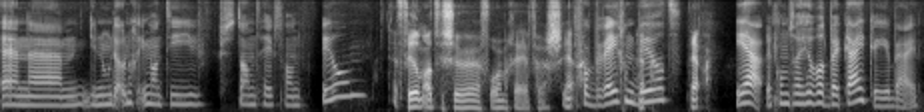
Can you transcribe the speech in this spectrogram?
En um, je noemde ook nog iemand die verstand heeft van film. Filmadviseur, vormgevers. Ja. Voor bewegend beeld. Ja. ja. er komt wel heel wat bij kijken hierbij.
